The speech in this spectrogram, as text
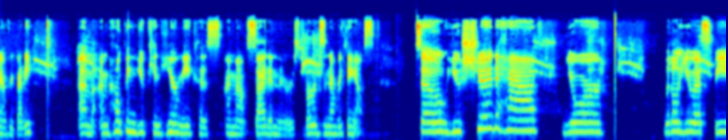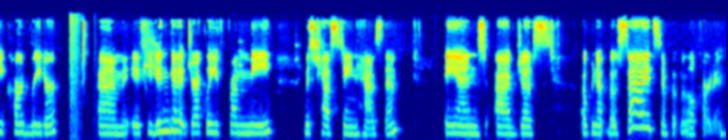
everybody. Um, I'm hoping you can hear me because I'm outside and there's birds and everything else. So you should have your little USB card reader. Um, if you didn't get it directly from me, Miss Chastain has them. And I've just opened up both sides and put my little card in.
